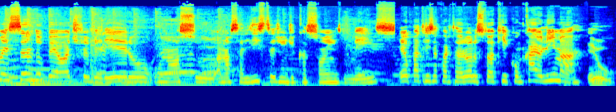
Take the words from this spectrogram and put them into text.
Começando o BO de fevereiro, o nosso, a nossa lista de indicações do mês. Eu, Patrícia Quartarolo, estou aqui com Caio Lima. Eu,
